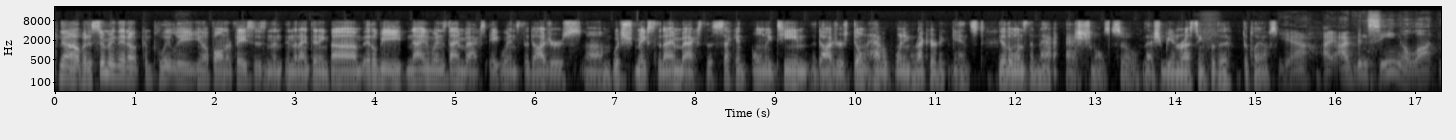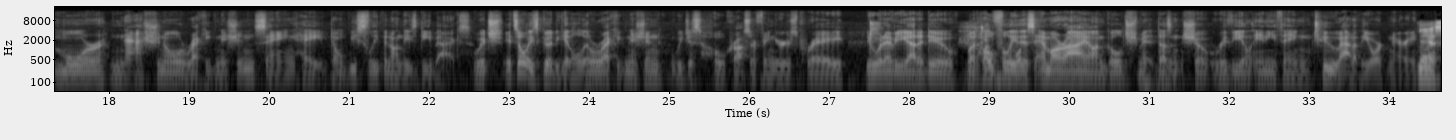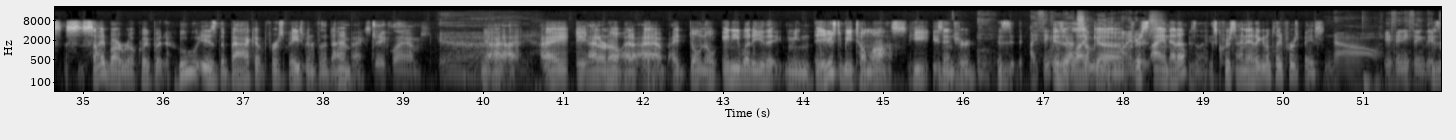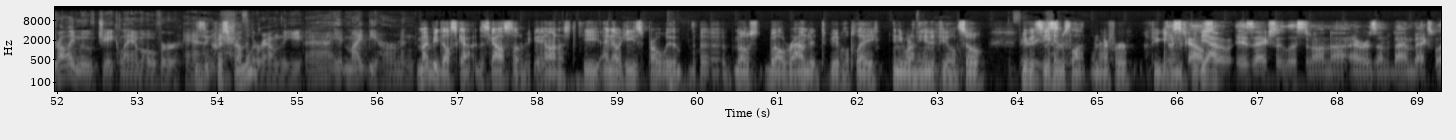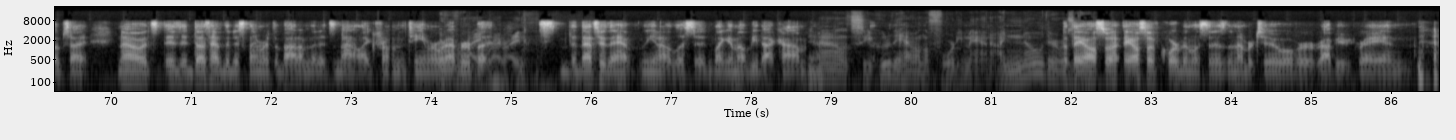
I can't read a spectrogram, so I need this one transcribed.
No, but assuming they don't completely, you know, fall on their faces in the in the ninth inning, um, it'll be nine wins Diamondbacks, eight wins the Dodgers, um, which makes the Diamondbacks the second only team the Dodgers don't have a winning record against. The other one's the Nationals, so that should be interesting for the the playoffs. Yeah, I, I've been seeing a lot more national recognition saying, hey, don't be sleeping on these D backs, which it's always good to get a little recognition. We just hope, cross our fingers, pray, do whatever you got to do. But hopefully, this MRI on Goldschmidt doesn't show reveal anything too out of the ordinary. Yes. Sidebar, real quick, but who is the backup first baseman for the Diamondbacks? Jake Lamb. Yeah, Yeah, I, I, I, I don't know. I, I, I don't know anybody that. I mean, it used to be Tomas. He's injured. Is it? I think Is it like somebody in the uh, Chris minors. Iannetta? Is, is Chris Iannetta going to play first base? No. If anything, they Is it- probably moved Jake Lamb over and Is it Chris shuffle Herrmann? around the. Uh, it might be Herrmann. It might be Descal- Descalso, to be honest. He, I know he's probably the, the most well-rounded to be able to play anywhere on the infield. So you Very could see him true. slotting in there for a few games. But yeah, Descalso is actually listed on uh, Arizona Diamondbacks website. No, it's it, it does have the disclaimer at the bottom that it's not like from the team or whatever, Right, but right, right. it's, that's who they have you know listed like MLB.com. Yeah. Now let's see. Who do they have on the 40 man? I know there was. But they a- also they also have Corbin listed as the number two over Robbie Ray and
